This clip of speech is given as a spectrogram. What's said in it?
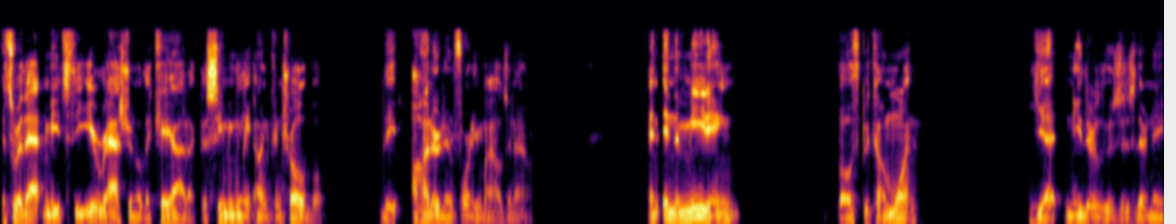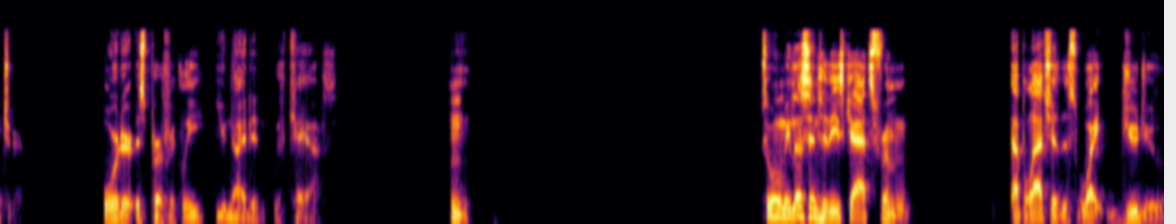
It's where that meets the irrational, the chaotic, the seemingly uncontrollable, the 140 miles an hour. And in the meeting, both become one, yet neither loses their nature order is perfectly united with chaos. Hmm. So when we listen to these cats from Appalachia, this white juju,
